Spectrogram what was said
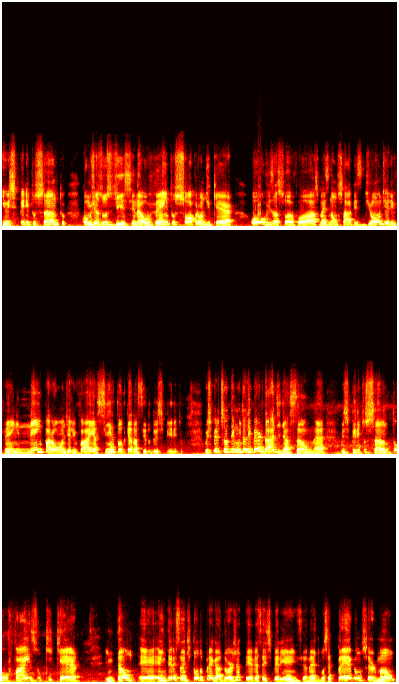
E o Espírito Santo, como Jesus disse, né, o vento sopra onde quer, ouves a sua voz, mas não sabes de onde ele vem nem para onde ele vai, e assim é todo que é nascido do Espírito. O Espírito Santo tem muita liberdade de ação, né? O Espírito Santo faz o que quer. Então, é, é, interessante, todo pregador já teve essa experiência, né? De você prega um sermão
